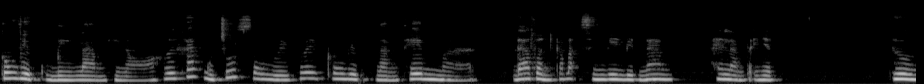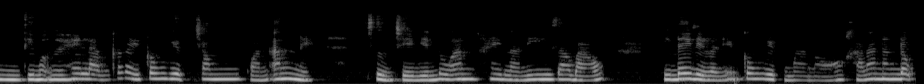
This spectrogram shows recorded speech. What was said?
công việc của mình làm thì nó hơi khác một chút so với cái công việc làm thêm mà đa phần các bạn sinh viên Việt Nam hay làm tại Nhật. Thường thì mọi người hay làm các cái công việc trong quán ăn này, xưởng chế biến đồ ăn hay là đi giao báo. Thì đây đều là những công việc mà nó khá là năng động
